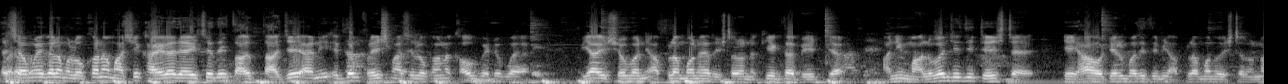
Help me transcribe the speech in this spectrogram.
त्याच्यामुळे ना, लोकांना मासे खायला द्यायचे ते ताजे आणि एकदम फ्रेश मासे लोकांना खाऊ भेटू पाया या हिशोबाने आपला मन रेस्टॉरंट नक्की एकदा भेट द्या. आणि मालवणची जी टेस्ट आहे हे ह्या हॉटेलमध्ये तुम्ही आपला मन रेस्टॉरंट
